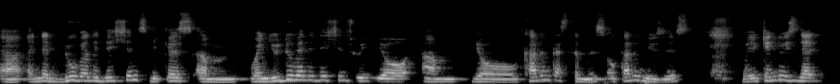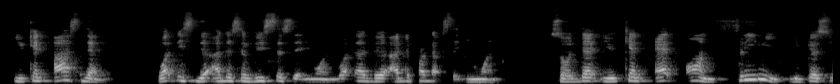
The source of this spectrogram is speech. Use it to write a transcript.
uh, and then do validations because um, when you do validations with your um, your current customers or current users, what you can do is that you can ask them what is the other services that you want? What are the other products that you want? So that you can add on freely because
